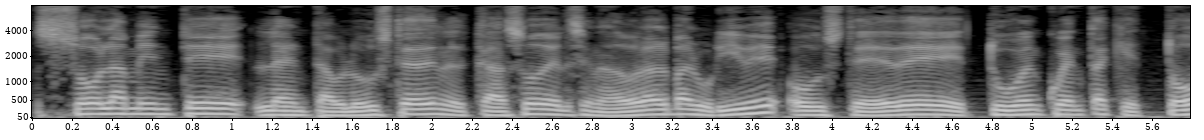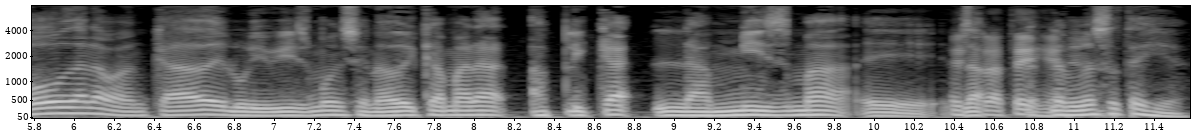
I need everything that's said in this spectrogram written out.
solamente la entabló usted en el caso del senador Álvaro Uribe o usted eh, tuvo en cuenta que toda la bancada del uribismo en Senado y Cámara aplica la misma, eh, la- Estrategia. la misma estrategia?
